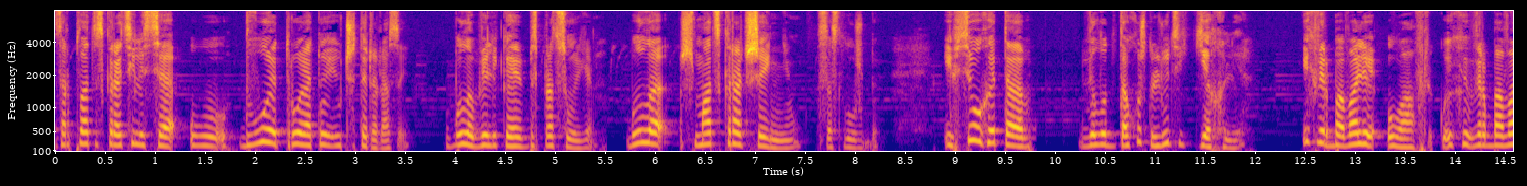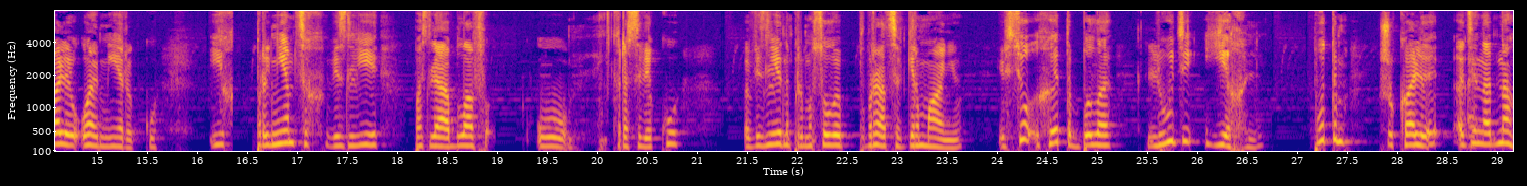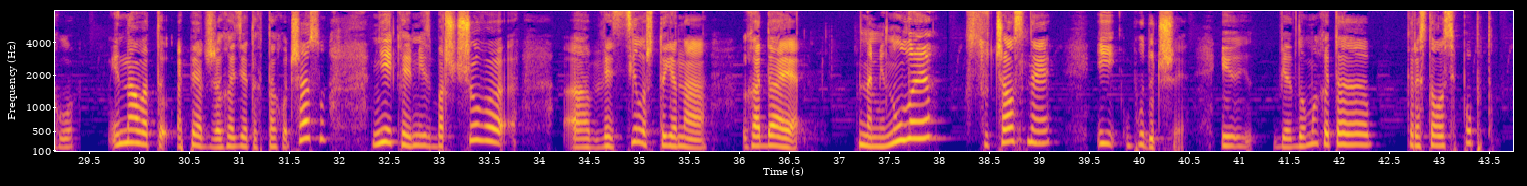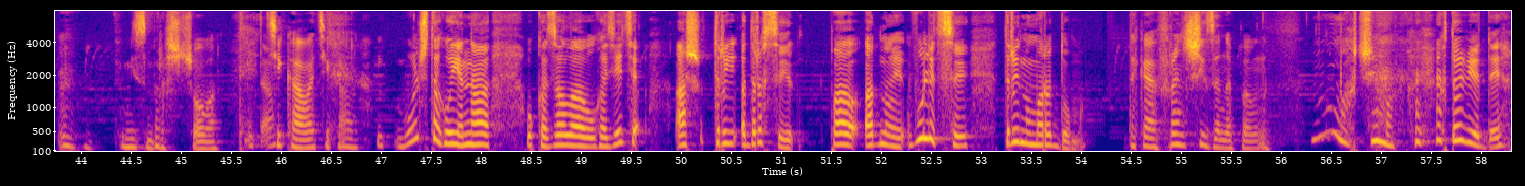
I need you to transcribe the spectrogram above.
зарплаты скараціліся у двое трое а то і ў чатыры разы было вялікае беспрацоўе было шмат скарачэнняў са службы. І все гэта вяло да таго што людзі ехалі. Іх вербавалі ў афрыку іх вербавалі ў амерыку. Іх пры немцах везлі пасля аблав у красавіку везлі на прымусовыя працы в германію. І все гэта было людзі ехалі. Потым шукалі адзін аднаго. І нават опять же газетах таго часу нейкая міс баршчова абвясціла што яна гадае на мінулае сучаснае і будучае і вядома гэта карысталася попытам міс баршчова да. цікава цікава. Больш таго яна указала ў газеце аж тры адрасы по адной вуліцы тры нумары дома. Такая франшыза напэўна ну магчыма хто ведае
